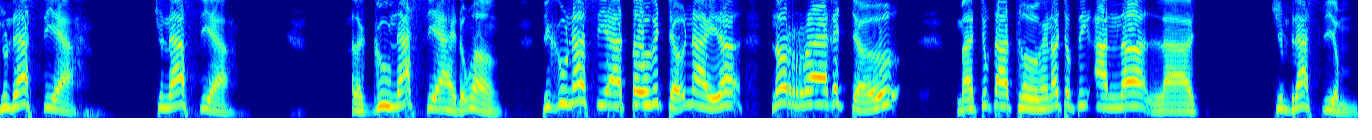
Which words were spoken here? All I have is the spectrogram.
gymnasia. Gymnasia hay là gymnasia thì đúng hơn. Chữ gymnasia từ cái chữ này đó nó ra cái chữ mà chúng ta thường hay nói trong tiếng Anh đó là gymnasium.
